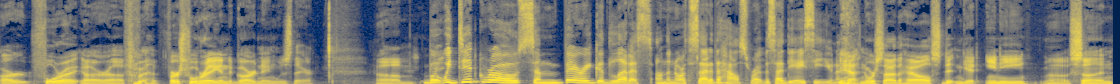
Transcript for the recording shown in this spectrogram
our foray, our uh, first foray into gardening was there. Um, but we, we, did grow some very good lettuce on the north side of the house, right yeah. beside the AC unit. Yeah, north side of the house didn't get any uh, sun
